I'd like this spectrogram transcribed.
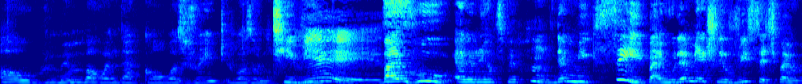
oh, remember when that girl was raped? It was on TV. Yes. By who? And then you have to be, hmm, let me see by who. Let me actually research by who.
